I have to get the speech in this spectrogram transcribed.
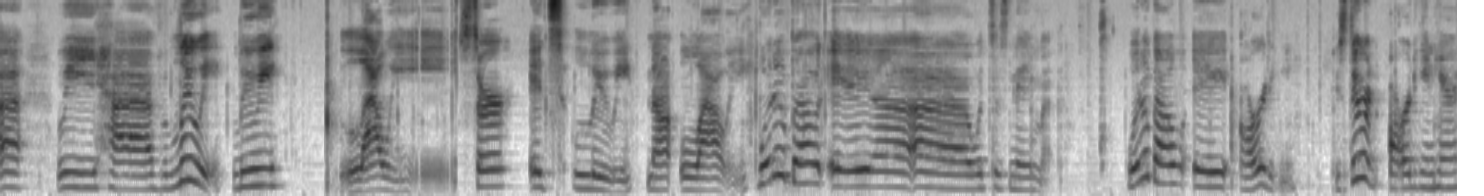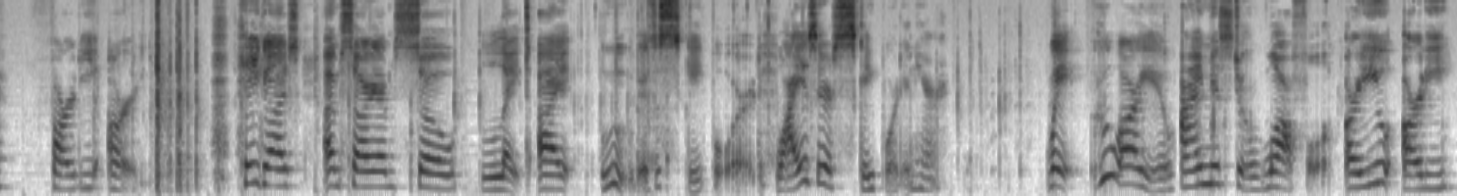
uh, we have Louie. Louie Lowy. Sir, it's Louie, not Lowy. What about a, uh, uh, what's his name? What about a Artie? Is there an Artie in here? Farty Artie. Hey guys, I'm sorry I'm so late. I, ooh, there's a skateboard. Why is there a skateboard in here? Wait, who are you? I'm Mr. Waffle. Are you Artie?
